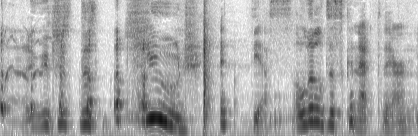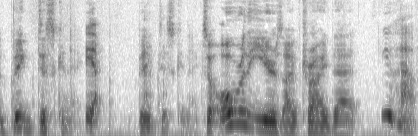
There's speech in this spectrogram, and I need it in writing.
it's just this huge, It, yes. A little disconnect there. A big disconnect. Yeah. Big disconnect. So over the years, I've tried that You have.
